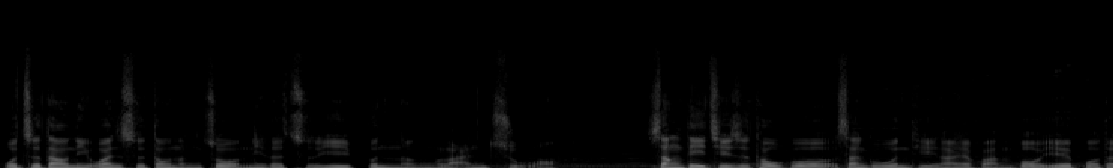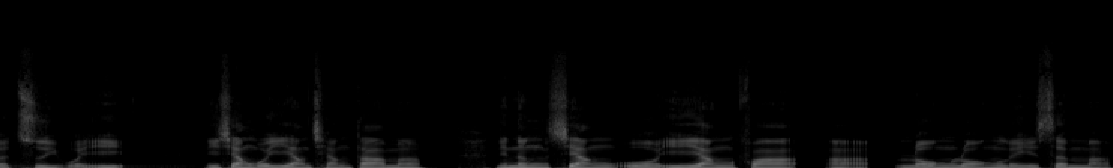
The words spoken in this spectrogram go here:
我知道你万事都能做，你的旨意不能拦阻哦。上帝其实透过三个问题来反驳约伯的自以为意。你像我一样强大吗？你能像我一样发啊隆隆雷声吗？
